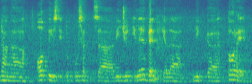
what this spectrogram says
ng ah, office dito po sa, sa Region 11 kila Nick ah, Torre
